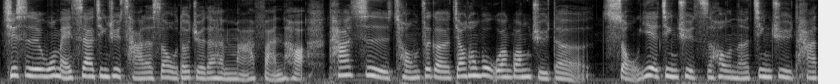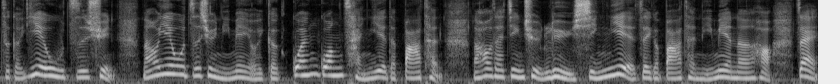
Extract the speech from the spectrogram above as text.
其实我每一次要进去查的时候，我都觉得很麻烦哈。它是从这个交通部观光局的首页进去之后呢，进去它这个业务资讯，然后业务资讯里面有一个观光产业的 button，然后再进去旅行业这个 button 里面呢，哈，在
